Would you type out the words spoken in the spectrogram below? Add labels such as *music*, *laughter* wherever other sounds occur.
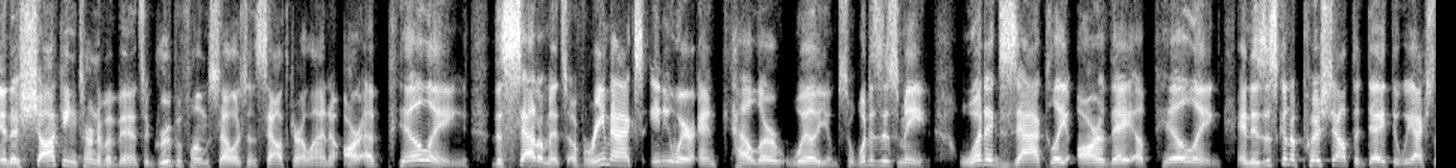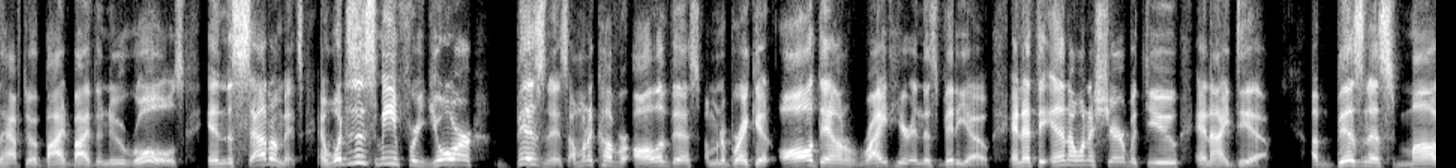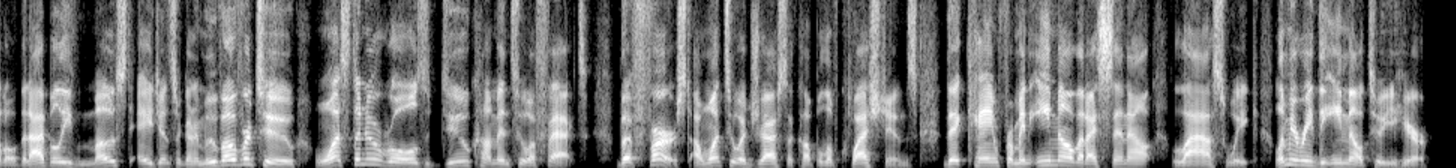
In a shocking turn of events, a group of home sellers in South Carolina are appealing the settlements of Remax Anywhere and Keller Williams. So, what does this mean? What exactly are they appealing? And is this going to push out the date that we actually have to abide by the new rules in the settlements? And what does this mean for your business? I'm going to cover all of this. I'm going to break it all down right here in this video. And at the end, I want to share with you an idea a business model that I believe most agents are going to move over to once the new rules do come into effect. But first, I want to address a couple of questions that came from an email that I sent out last week. Let me read the email to you here.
